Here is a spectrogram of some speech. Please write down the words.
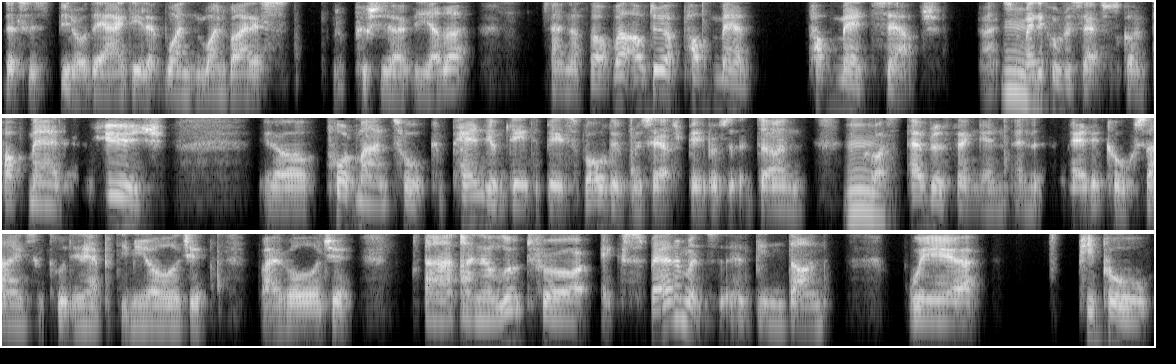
this is you know the idea that one one virus pushes out the other, and I thought, well, I'll do a PubMed PubMed search. Right, so mm. medical research has gone PubMed, huge you know, portmanteau compendium database of all the research papers that are done mm. across everything in, in, medical science, including epidemiology, virology. Uh, and I looked for experiments that had been done where people,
